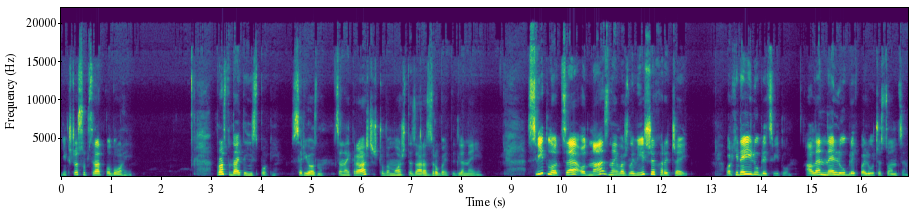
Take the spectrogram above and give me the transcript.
якщо субстрат вологий. Просто дайте їй спокій. Серйозно, це найкраще, що ви можете зараз зробити для неї. Світло це одна з найважливіших речей. Орхідеї люблять світло, але не люблять палюче сонце.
